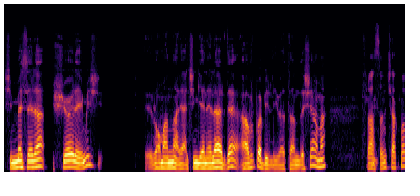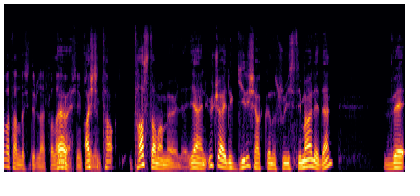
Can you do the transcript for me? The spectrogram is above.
Şimdi mesela şöyleymiş e, romanlar yani çingeneler de Avrupa Birliği vatandaşı ama Fransa'nın çakma vatandaşıdırlar falan evet, gibi bir şey söylemiş. Ta, tas tamam öyle. Yani 3 aylık giriş hakkını suistimal eden ve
